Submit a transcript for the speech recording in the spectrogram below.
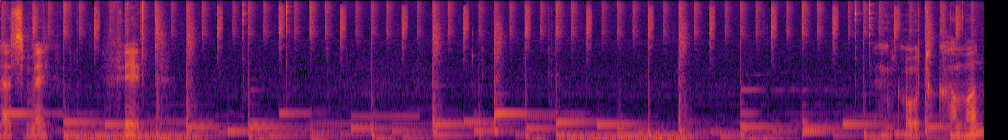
let's make fit. And go to common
